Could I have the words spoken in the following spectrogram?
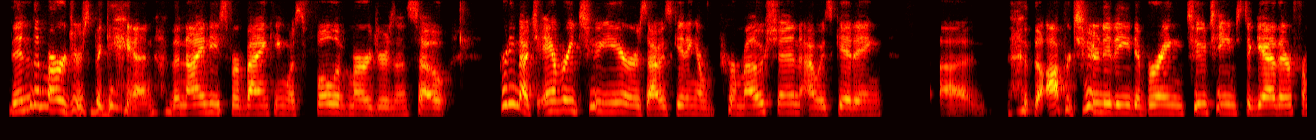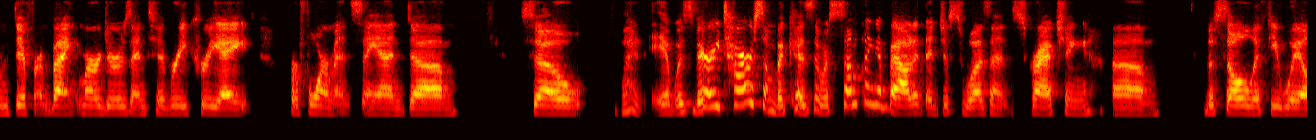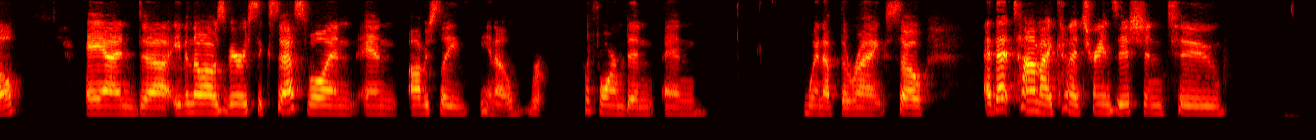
then the mergers began. The 90s for banking was full of mergers. And so pretty much every two years i was getting a promotion. I was getting uh, the opportunity to bring two teams together from different bank mergers and to recreate performance. And um, so but it was very tiresome because there was something about it that just wasn't scratching um, the soul if you will. And uh, even though i was very successful and and obviously you know re- performed and and went up the ranks. So at that time, I kind of transitioned to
